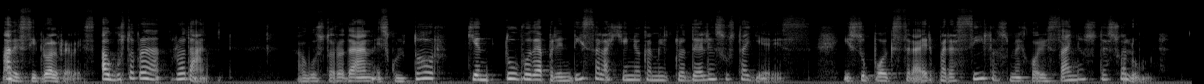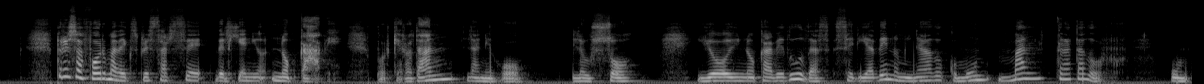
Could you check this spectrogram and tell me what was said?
a decirlo al revés. Augusto Rodin, Augusto Rodin, escultor, quien tuvo de aprendiz a la genio Camille Claudel en sus talleres y supo extraer para sí los mejores años de su alumna. Pero esa forma de expresarse del genio no cabe, porque Rodin la negó, la usó, y hoy no cabe dudas sería denominado como un maltratador, un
